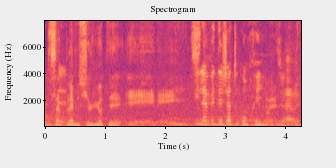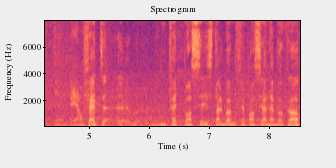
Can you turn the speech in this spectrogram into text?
Il s'appelait Monsieur Lyoté. Et, et- et- Il avait déjà tout compris. Ouais. Et en fait, euh, vous me faites penser, cet album fait penser à Nabokov.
